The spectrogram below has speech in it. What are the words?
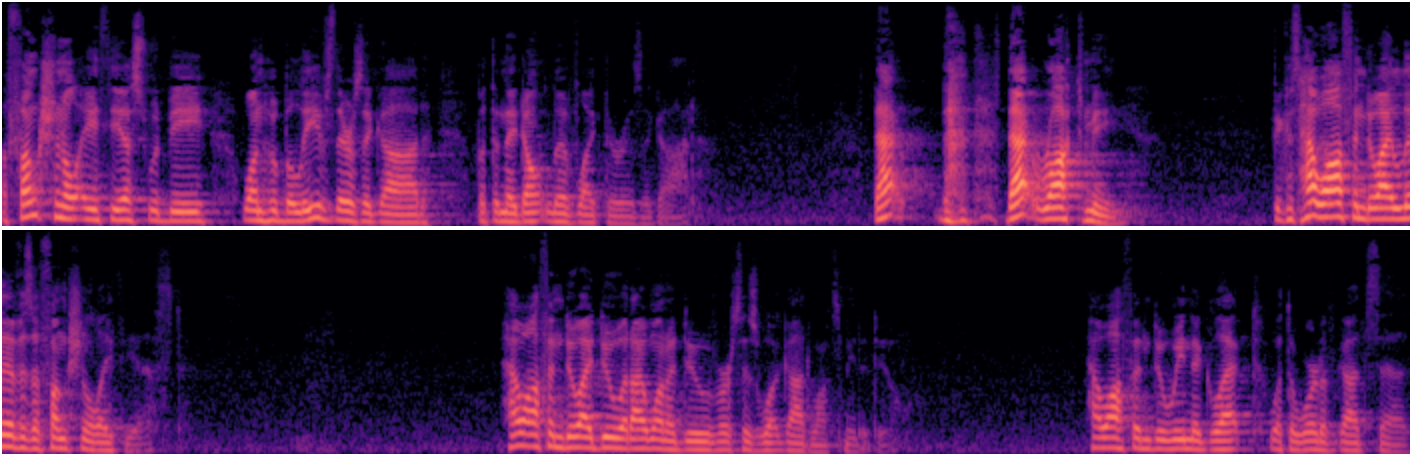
A functional atheist would be one who believes there's a God, but then they don't live like there is a God. That, that rocked me. Because how often do I live as a functional atheist? How often do I do what I want to do versus what God wants me to do? How often do we neglect what the Word of God says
